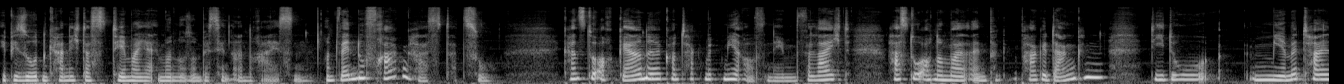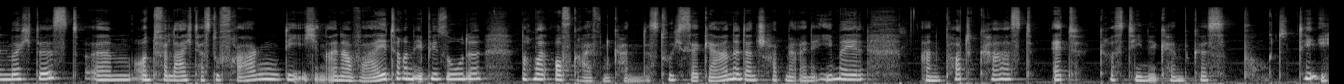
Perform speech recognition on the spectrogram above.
Episoden kann ich das Thema ja immer nur so ein bisschen anreißen. Und wenn du Fragen hast dazu, kannst du auch gerne Kontakt mit mir aufnehmen. Vielleicht hast du auch nochmal ein paar Gedanken, die du mir mitteilen möchtest ähm, und vielleicht hast du Fragen, die ich in einer weiteren Episode nochmal aufgreifen kann. Das tue ich sehr gerne. Dann schreib mir eine E-Mail an podcast.christinekempkes.de.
